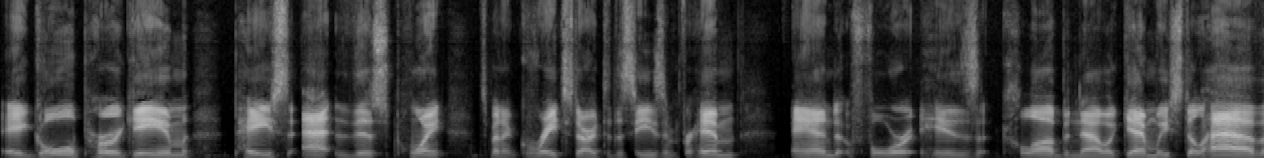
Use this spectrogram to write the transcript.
a goal per game pace at this point. It's been a great start to the season for him and for his club. Now, again, we still have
